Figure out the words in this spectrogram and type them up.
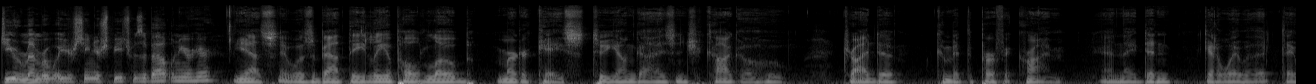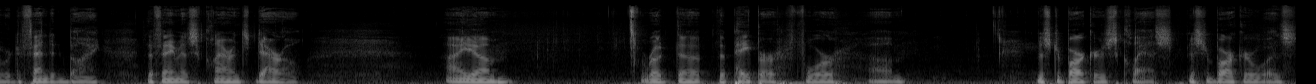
do you remember what your senior speech was about when you were here? Yes, it was about the Leopold Loeb murder case. Two young guys in Chicago who tried to commit the perfect crime, and they didn't get away with it. They were defended by the famous Clarence Darrow. I um, wrote the, the paper for um, Mr. Barker's class. Mr. Barker was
